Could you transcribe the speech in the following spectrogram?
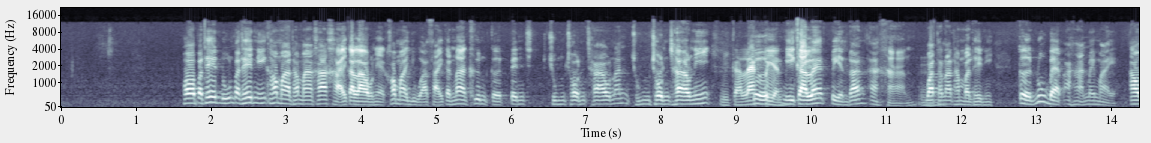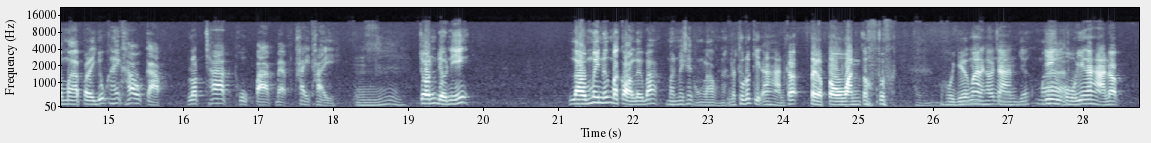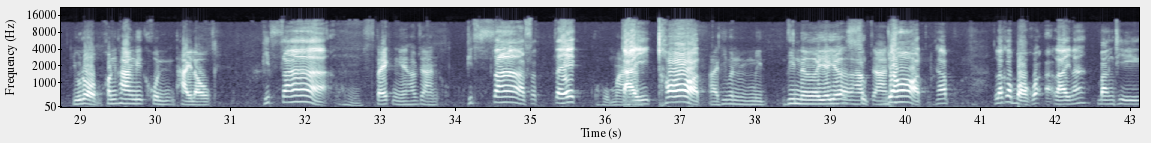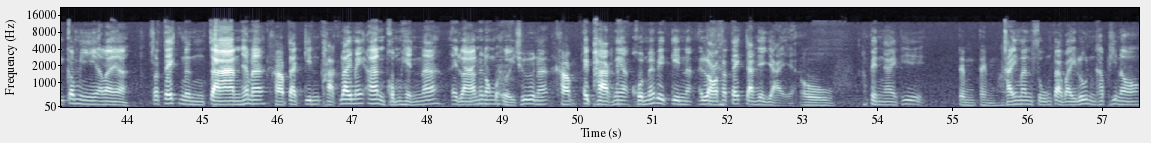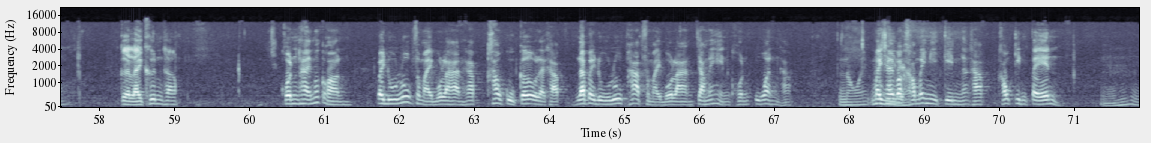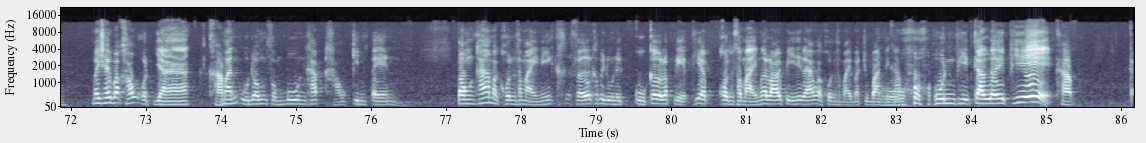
พอประเทศนู้นประเทศนี้เข้ามาทำมาค้าขายกับเราเนี่ยเข้ามาอยู่อาศัยกันมากขึ้น เกิดเป็น ชุมชนชาวนั้น ชุมชนชาวนี้มีการแลกกิดเปลี่ยน มีการแลกเปลี่ยนด้านอาหารอืมวัฒนธรรมประเทศนี้เกิดรูปแบบอาหารใหม่ ๆ เอามาประยุกต์ให้เข้ากับรสชาติถูกปากแบบไทยอืมๆจนเดี๋ยวนี้ เราไม่นึกมาก่อนเลยว่า มันไม่ใช่ของเรานะแล้วธุรกิจอาหารก็เติบโตวันโตโตโอ้โหเยอะมากนะครับอาจารย์เยอะมากยิ่งโอ้โหยิ่งอาหารแบบยุโรปค่อนข้างนี่คนไทยเราพิซซ่าอืมสเต็กอย่างเงี้ยครับอาจารย์ พิซซ่า สเต็กโอ้โหมาไก่ทอด อะไรที่มันมีที่เนยเยอะๆครับสุดอาจารย์ยอดครับ แล้วก็บอกว่าอะไรนะ บางทีก็มีอะไรอะ สเต็กหนึ่งจานใช่ไหมครับแต่กินผักได้ไม่อั้นผมเห็นนะ ไอ้ร้านไม่ต้องเอ่ยชื่อนะ ครับ ไอ้ผักเนี่ยคนไม่ไปกินอะไอ้รอสเต็กจานใหญ่ๆอะโอ้เป็นไงพี่เต็มเต็มๆคไขรับมันสูงแต่วัยรุ่นครับพี่น้อง เกิดอะไรขึ้นครับ คนไทยเมื่อก่อน ไปดูรูปสมัยโบราณครับ เข้า Google เลยครับ แล้วไปดูรูปภาพสมัยโบราณจะไม่เห็นคนอ้วนครับ น้อยไม่ใช่ว่าลยคเขารับไม่มีกินนะครับ เขากินเป็น อืม ไม่ใช่ว่าเขาอดอยากครับ มันอุดมสมบูรณ์ครับ เขากินเป็น ตรงข้ามกับคนสมัยนี้เซิร์ชเข้าไปดูใน Google แล้วเปรียบเทียบคนสมัยเมื่อร้อยปีที่แล้วกับคนสมัยปัจจุบันนี่ครับโอ้โห หุ่นผิดกันเลยพี่ ครับ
